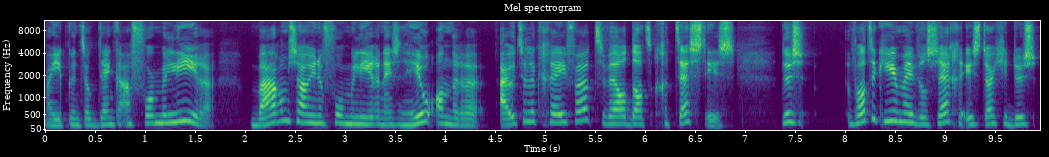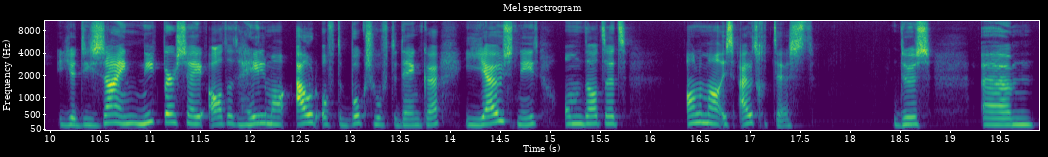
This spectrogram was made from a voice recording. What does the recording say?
Maar je kunt ook denken aan formulieren. Waarom zou je een formulier ineens een heel andere uiterlijk geven, terwijl dat getest is? Dus wat ik hiermee wil zeggen is dat je dus je design niet per se altijd helemaal out of the box hoeft te denken. Juist niet omdat het allemaal is uitgetest. Dus um,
